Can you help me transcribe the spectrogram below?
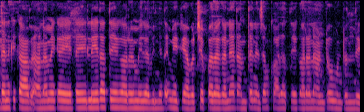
దానికి కా అనామిక అయితే లేదా అత్తయ్య గారు మీరు విన్నది మీకు ఎవరు చెప్పారో కానీ అది అంతే నిజం కాదు అత్తయ్య గారు అని అంటూ ఉంటుంది.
